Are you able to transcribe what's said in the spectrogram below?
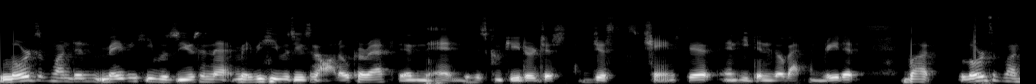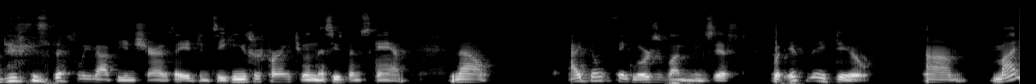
Lords of London, maybe he was using that, maybe he was using autocorrect, and and his computer just just changed it, and he didn't go back and read it. But Lords of London is definitely not the insurance agency he's referring to, unless he's been scammed. Now, I don't think Lords of London exist. But if they do, um, my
